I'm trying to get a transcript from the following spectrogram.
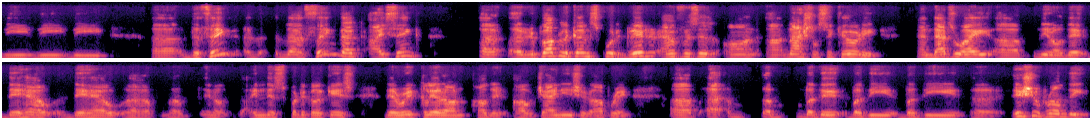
the the the uh, the thing the thing that I think uh, uh, Republicans put greater emphasis on uh, national security, and that's why you know they they have they have you know in this particular case they're very clear on how the how Chinese should operate uh, uh, uh, but the but the but the uh, issue from the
